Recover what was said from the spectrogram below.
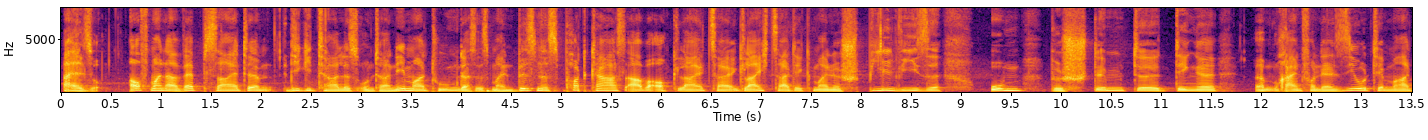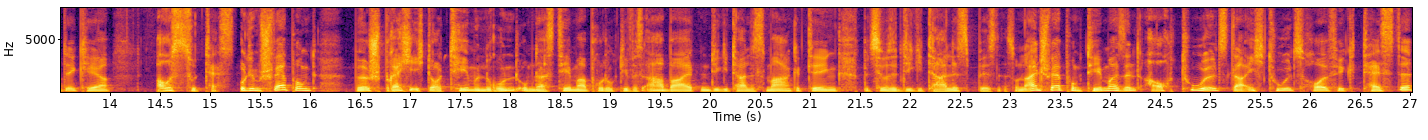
Also, auf meiner Webseite Digitales Unternehmertum, das ist mein Business-Podcast, aber auch gleichzeitig meine Spielwiese, um bestimmte Dinge ähm, rein von der SEO-Thematik her auszutesten. Und im Schwerpunkt bespreche ich dort Themen rund um das Thema produktives Arbeiten, digitales Marketing bzw. digitales Business. Und ein Schwerpunktthema sind auch Tools, da ich Tools häufig teste,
